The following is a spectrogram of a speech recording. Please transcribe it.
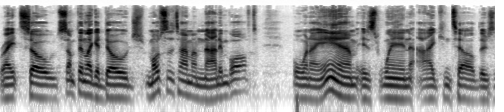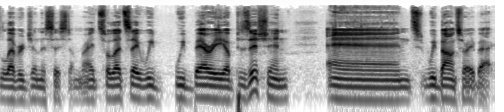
right? So something like a Doge, most of the time I'm not involved, but when I am is when I can tell there's leverage in the system, right? So let's say we we bury a position and we bounce right back.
